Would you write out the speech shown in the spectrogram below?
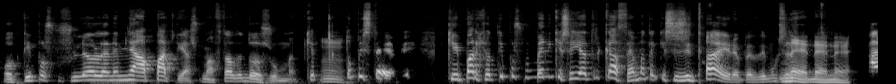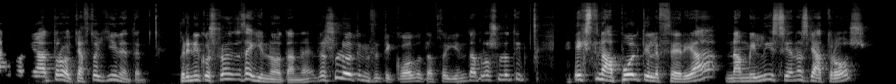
ο τύπος που σου λέει όλα είναι μια απάτη, ας πούμε. Αυτά δεν το ζούμε. Και mm. το πιστεύει. Και υπάρχει ο τύπος που μπαίνει και σε ιατρικά θέματα και συζητάει, ρε παιδί μου. Ξέρεις, ναι, ναι, ναι. Κάνει τον ιατρό και αυτό γίνεται. Πριν 20 χρόνια δεν θα γινόταν. Δεν σου λέω ότι είναι θετικό ότι αυτό γίνεται. Απλώ σου λέω ότι έχεις την απόλυτη ελευθερία να μιλήσει ένας γιατρός,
